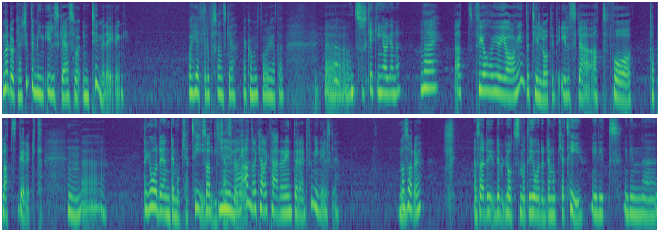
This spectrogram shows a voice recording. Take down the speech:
men då kanske inte min ilska är så intimidating. Vad heter det på svenska? Jag kommer inte på vad det heter. Eh, Inte så skräckinjagande. nej, att, för jag har, ju, jag har ju inte tillåtit ilska att få ta plats direkt. Mm. Eh, Det råder en demokrati så i att ditt mina känsloliv. andra karaktärer är inte rädd för min ilska. Vad sa du? Alltså, det, det låter som att det råder demokrati i ditt, i din, eh,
